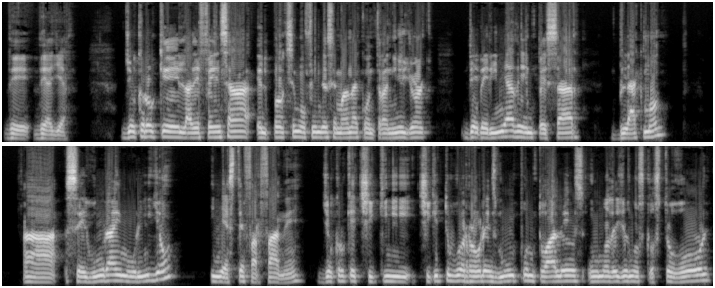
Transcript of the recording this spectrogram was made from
de, ayer. Yo creo que la defensa el próximo fin de semana contra New York debería de empezar Blackmon, a Segura y Murillo y este Farfán. ¿eh? Yo creo que Chiqui, Chiqui tuvo errores muy puntuales, uno de ellos nos costó gol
